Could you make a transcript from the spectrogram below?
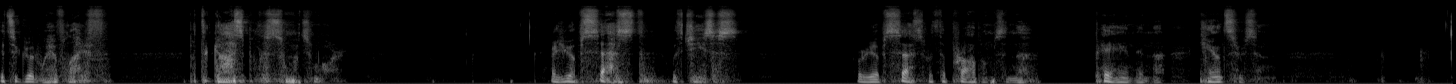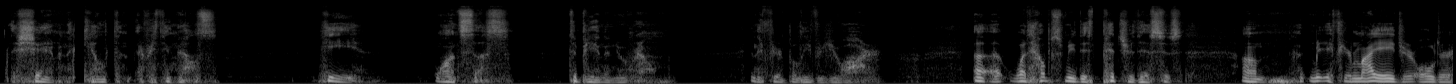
it's a good way of life. But the gospel is so much more. Are you obsessed with Jesus? Or are you obsessed with the problems and the pain and the cancers and the shame and the guilt and everything else? He wants us to be in a new realm. And if you're a believer, you are. Uh, uh what helps me to picture this is um, if you're my age or older,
